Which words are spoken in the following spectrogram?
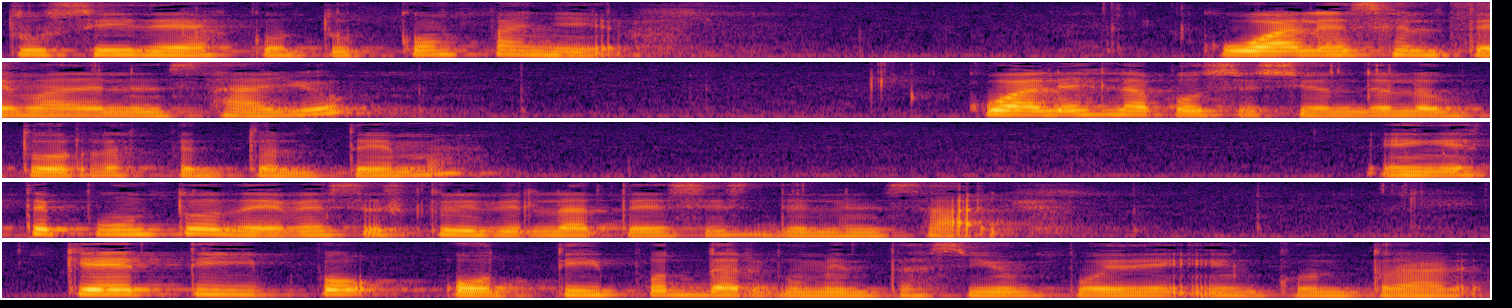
tus ideas con tus compañeros. ¿Cuál es el tema del ensayo? ¿Cuál es la posición del autor respecto al tema? En este punto debes escribir la tesis del ensayo qué tipo o tipos de argumentación puede encontrar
